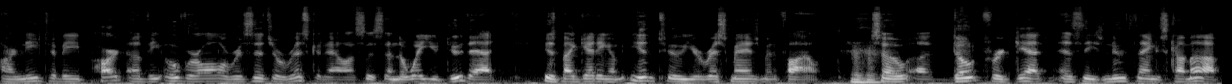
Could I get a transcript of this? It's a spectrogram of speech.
are need to be part of the overall residual risk analysis. And the way you do that is by getting them into your risk management file. Mm-hmm. So uh, don't forget as these new things come up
